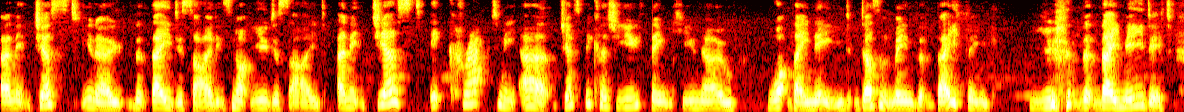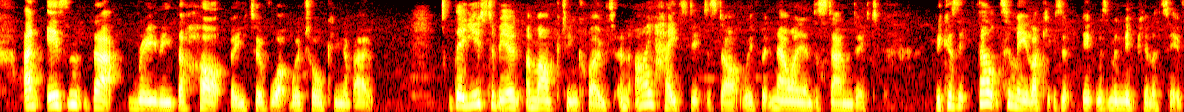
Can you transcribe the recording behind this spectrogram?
and it just, you know, that they decide, it's not you decide. And it just, it cracked me up. Just because you think you know what they need doesn't mean that they think you that they need it. And isn't that really the heartbeat of what we're talking about? There used to be a, a marketing quote, and I hated it to start with, but now I understand it because it felt to me like it was it was manipulative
